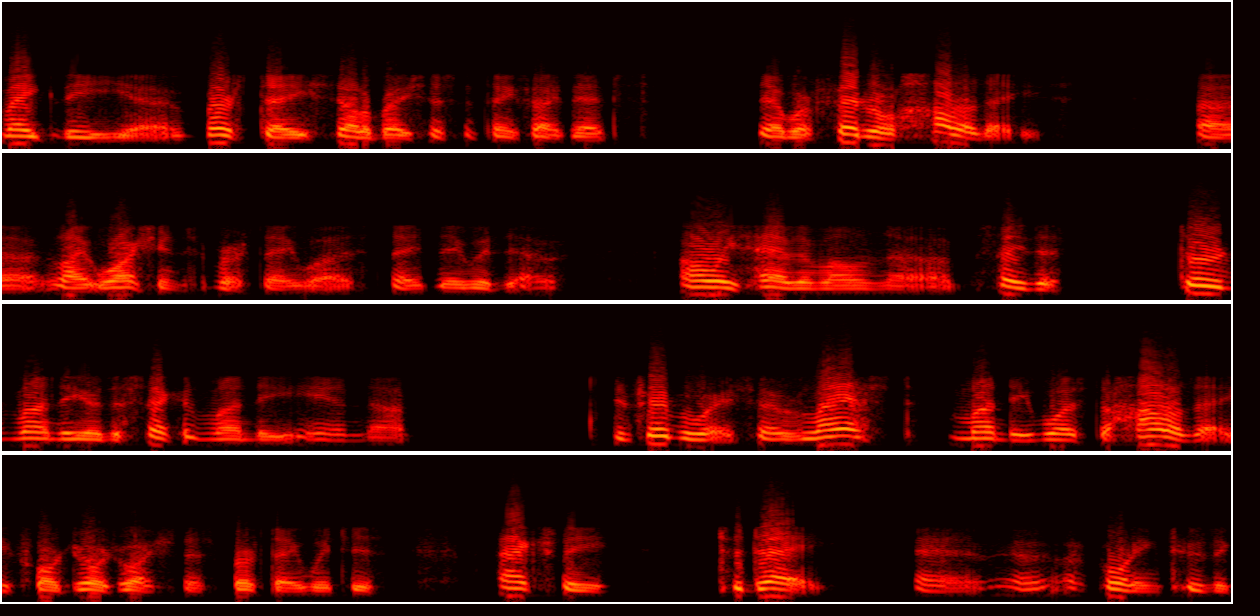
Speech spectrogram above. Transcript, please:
make the uh, birthday celebrations and things like that there were federal holidays, uh, like Washington's birthday was. They they would uh, always have them on, uh, say, the third Monday or the second Monday in uh, in February. So last Monday was the holiday for George Washington's birthday, which is actually today, uh, according to the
